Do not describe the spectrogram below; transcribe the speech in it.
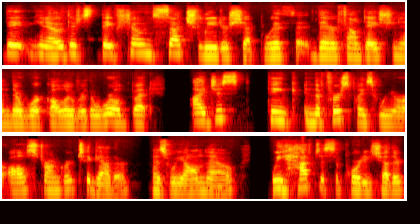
they, you know, they've shown such leadership with their foundation and their work all over the world. But I just, think, in the first place, we are all stronger together, as we all know. We have to support each other.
